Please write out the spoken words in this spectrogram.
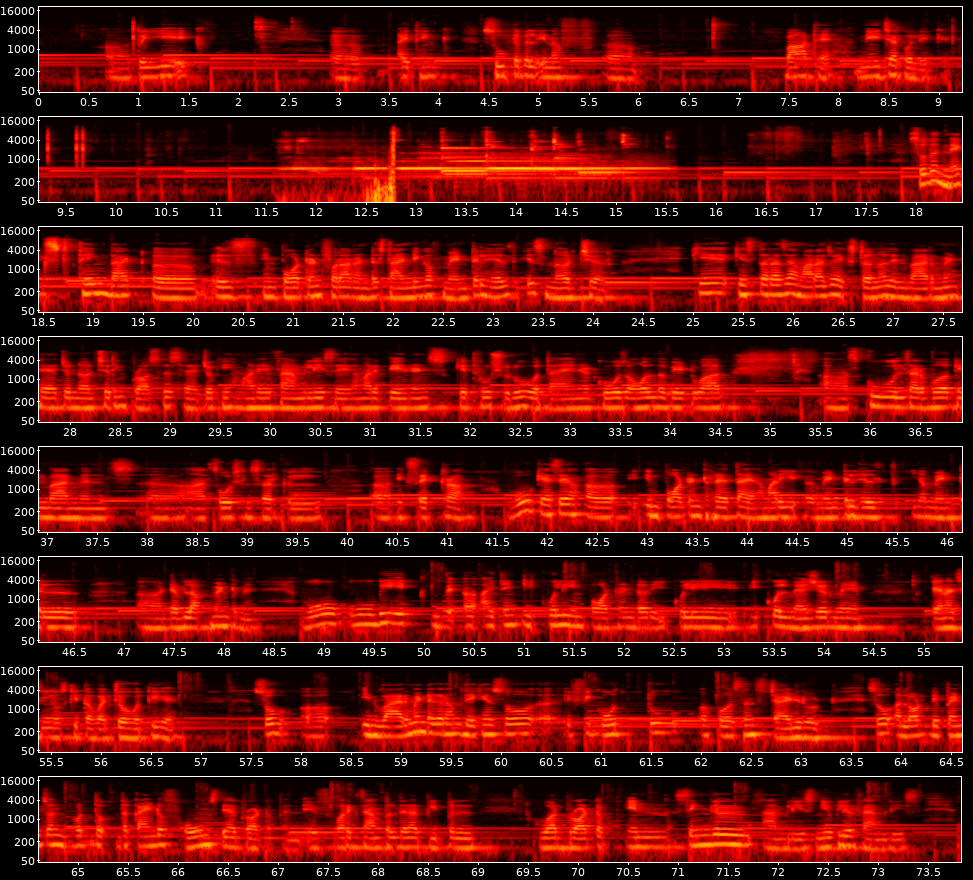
तो ये एक I think suitable enough बात है nature को लेके। So the next thing that is important for our understanding of mental health is nurture कि किस तरह से हमारा जो एक्सटर्नल इन्वायरमेंट है जो नर्चरिंग प्रोसेस है जो कि हमारे फैमिली से हमारे पेरेंट्स के थ्रू शुरू होता है and it goes all the way to our schools our work environments our social circle etcetera uh, वो कैसे इंपॉर्टेंट uh, रहता है हमारी मेंटल हेल्थ या मेंटल डेवलपमेंट में? वो वो भी एक आई थिंक इक्वली इंपॉर्टेंट और इक्वली इक्वल मेजर में कहना चाहिए, उसकी तवज्जो होती है। सो इन्वायरमेंट अगर हम देखें so if you go to a person childhood so a lot depends on what the kind of homes they are brought up and if for example there are people who are brought up in single families nuclear families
